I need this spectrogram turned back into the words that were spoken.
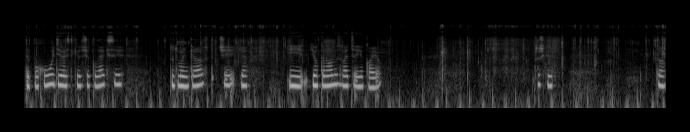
типу худі, ось такі от ще колекції. Тут Майнкрафт, чи як. І його канал називається Якая. Трошки. Так.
